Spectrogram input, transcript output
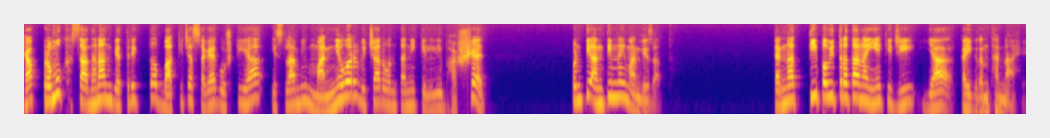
ह्या प्रमुख साधनांव्यतिरिक्त बाकीच्या सगळ्या गोष्टी ह्या इस्लामी मान्यवर विचारवंतांनी केलेली भाष्य आहेत. पण ती अंतिम नाही मानली जात. त्यांना ती पवित्रता नाहीये की जी या काही ग्रंथांना आहे.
